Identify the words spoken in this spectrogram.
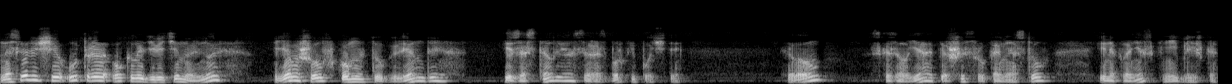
На следующее утро около 9.00 я вошел в комнату Гленды и застал ее за разборкой почты. «Хеллоу», — сказал я, опершись руками о стол и наклонясь к ней близко.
